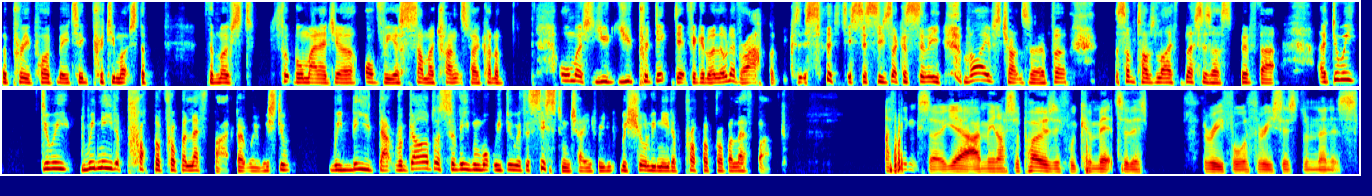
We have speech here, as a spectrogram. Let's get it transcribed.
the pre-pod meeting. Pretty much the the most football manager obvious summer transfer kind of almost you you predict it, figured well it'll never happen because it's it just seems like a silly vibes transfer. But sometimes life blesses us with that. Uh, do we do we do we need a proper proper left back? Don't we? We still we need that regardless of even what we do with the system change. We we surely need a proper proper left back. I think so. Yeah. I mean, I suppose if we commit to this three-four-three system, then it's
